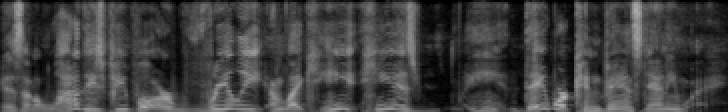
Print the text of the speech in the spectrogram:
is that a lot of these people are really like he he is he they were convinced anyway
